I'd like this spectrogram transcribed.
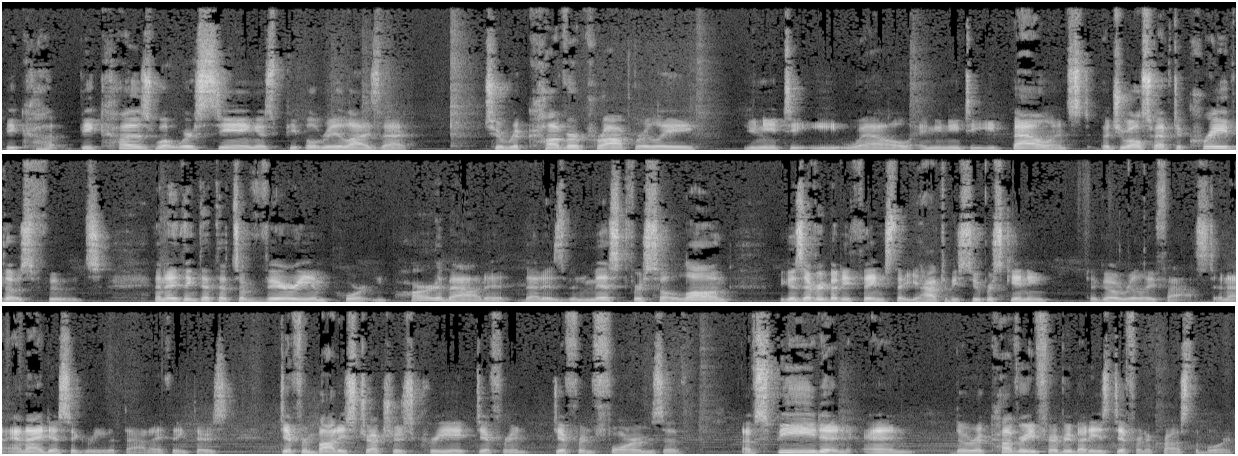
Because because what we're seeing is people realize that to recover properly, you need to eat well and you need to eat balanced, but you also have to crave those foods. And I think that that's a very important part about it that has been missed for so long because everybody thinks that you have to be super skinny to go really fast. And I, and I disagree with that. I think there's different body structures create different different forms of, of speed and, and the recovery for everybody is different across the board.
